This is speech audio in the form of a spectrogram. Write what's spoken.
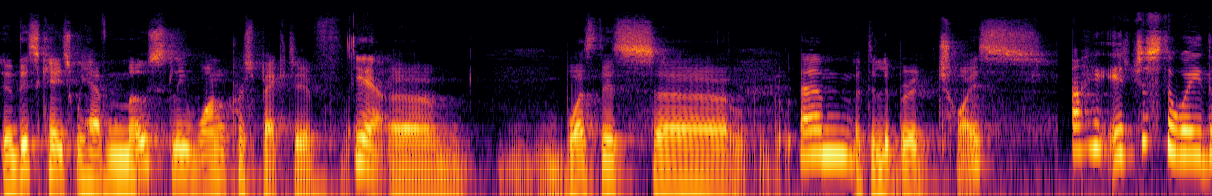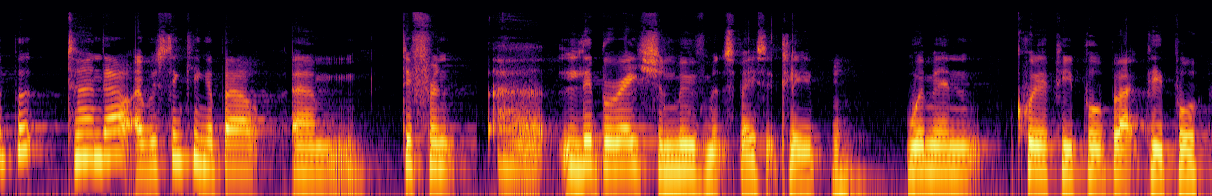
in this case, we have mostly one perspective. Yeah. Um, was this uh, Um, a deliberate choice? I, it's just the way the book turned out. I was thinking about um, different uh, liberation movements, basically women, queer people, black people.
